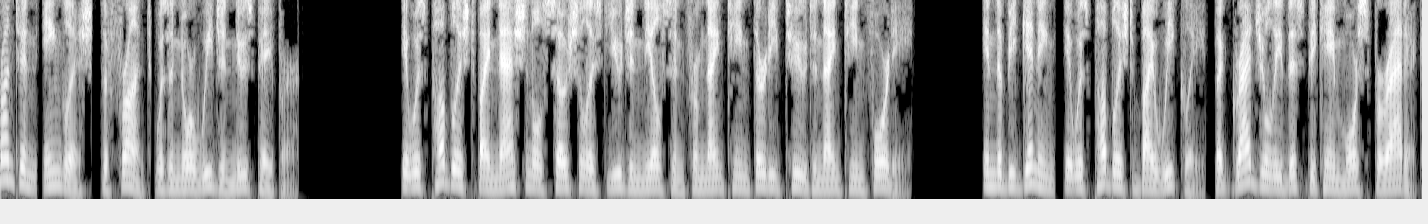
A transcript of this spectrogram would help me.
Fronten English, the Front was a Norwegian newspaper. It was published by National Socialist Eugen Nielsen from 1932 to 1940. In the beginning, it was published bi-weekly, but gradually this became more sporadic.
